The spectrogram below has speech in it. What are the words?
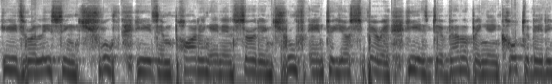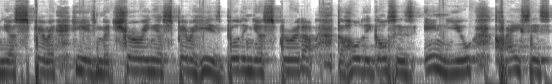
He is releasing truth. He is imparting and inserting truth into your spirit. He is developing and cultivating your spirit. He is maturing your spirit. He is building your spirit up. The Holy Ghost is in you. Christ is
